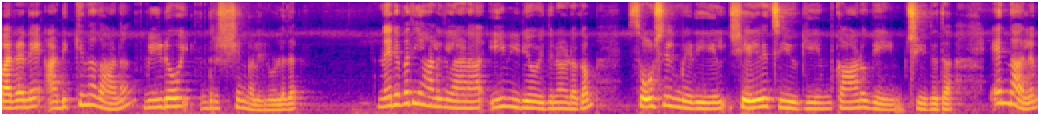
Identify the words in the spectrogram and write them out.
വരനെ അടിക്കുന്നതാണ് വീഡിയോ ദൃശ്യങ്ങളിലുള്ളത്. നിരവധി ആളുകളാണ് ഈ വീഡിയോ ഇതിനോടകം സോഷ്യൽ മീഡിയയിൽ ഷെയർ ചെയ്യുകയും കാണുകയും ചെയ്തത്. എന്നാലും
